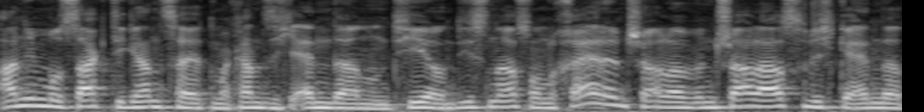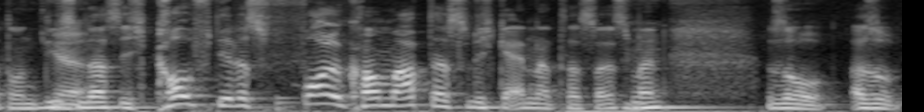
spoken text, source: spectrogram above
Animus sagt die ganze Zeit, man kann sich ändern und hier und dies und das und hey, inshallah, inshallah hast du dich geändert und dies Ja. und das. Ich kauf dir das vollkommen ab, dass du dich geändert hast, weißt du, mein? So, also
